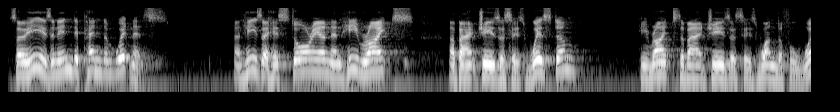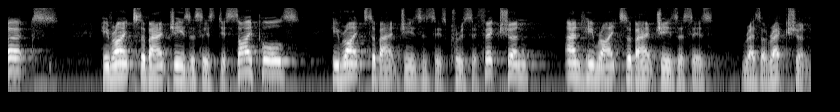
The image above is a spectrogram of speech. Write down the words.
so he is an independent witness. And he's a historian, and he writes about Jesus' wisdom, he writes about Jesus' wonderful works, he writes about Jesus' disciples, he writes about Jesus' crucifixion, and he writes about Jesus' resurrection.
